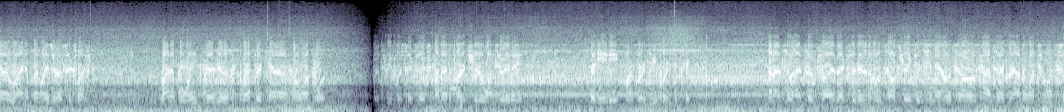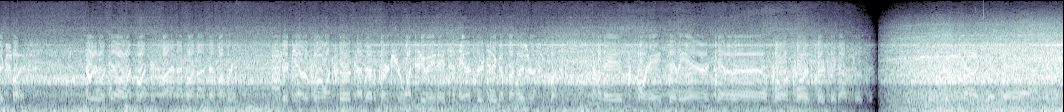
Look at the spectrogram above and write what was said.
tower, line up runway 06 left. Line up await, uh, 06 left, Air Canada 414. 3466, contact departure 1288. 2088, Mark 3466. 7975, exit there to Hotel 3, continue hotel, contact ground at 12165. Three Hotel, 12165, that's 1975, Air Canada 414, contact departure 1288 in the air, clear takeoff runway 06 left. 28.8 in the air, Canada 414 is clear takeoff. Tower, good uh, afternoon,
